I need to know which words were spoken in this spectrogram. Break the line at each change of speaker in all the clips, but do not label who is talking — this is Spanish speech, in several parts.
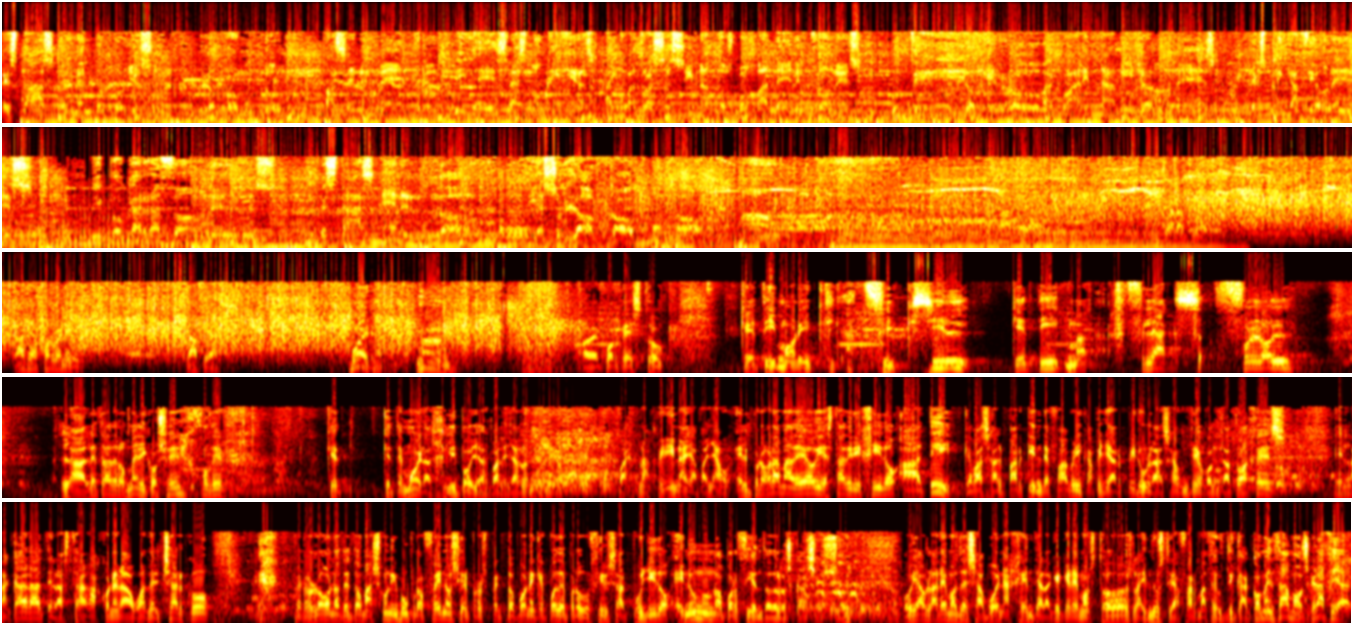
Estás en el mundo y es un loco mundo. Vas en el metro y lees las noticias. Hay cuatro asesinatos, bomba de neutrones. Un tío que roba 40 millones. Mil explicaciones y pocas razones. Estás en el mundo y es un loco mundo. Ah.
Muchas gracias. Gracias por venir. Gracias. Bueno. A ver, porque esto... Keti Morik... Keti... Flax... Flol... La letra de los médicos, ¿eh? Joder. Que te mueras, gilipollas. Vale, ya lo he entendido. Bueno, una aspirina y apañado. El programa de hoy está dirigido a ti, que vas al parking de fábrica a pillar pirulas a un tío con tatuajes en la cara, te las tragas con el agua del charco, pero luego no te tomas un ibuprofeno si el prospecto pone que puede producir sarpullido en un 1% de los casos. ¿eh? Hoy hablaremos de esa buena gente a la que queremos todos, la industria farmacéutica. Comenzamos, gracias.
